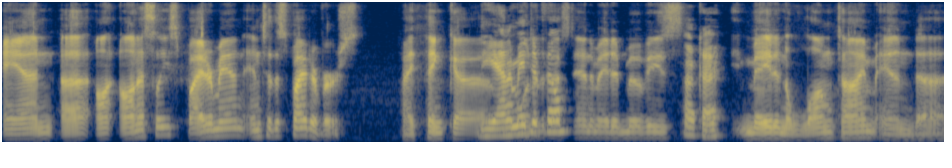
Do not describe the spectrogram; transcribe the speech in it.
and uh, honestly, Spider Man Into the Spider Verse. I think uh, the animated one of the film? best animated movies okay made in a long time and uh,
